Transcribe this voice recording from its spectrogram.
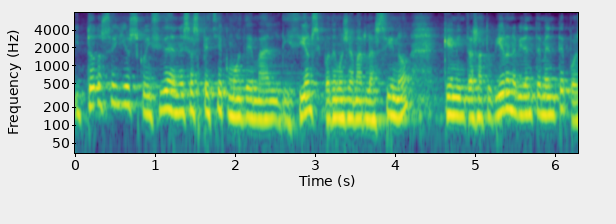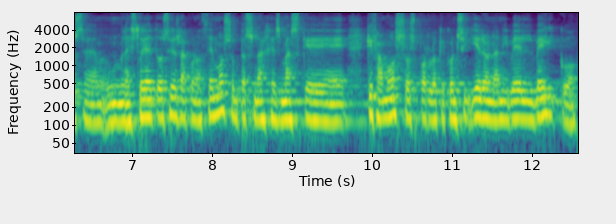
y todos ellos coinciden en esa especie como de maldición, si podemos llamarla así, ¿no? Que mientras la tuvieron, evidentemente, pues eh, la historia de todos ellos la conocemos, son personajes más que, que famosos por lo que consiguieron a nivel bélico,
